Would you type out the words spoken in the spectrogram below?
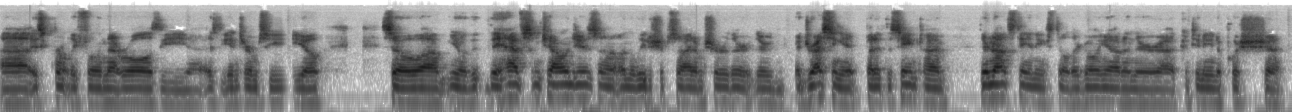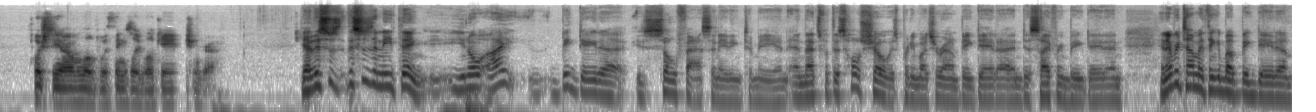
uh, is currently filling that role as the as the interim CEO. So um, you know, they have some challenges on the leadership side. I'm sure they're they're addressing it, but at the same time they're not standing still. They're going out and they're uh, continuing to push uh, push the envelope with things like location graph. Yeah, this is this is a neat thing. You know, I big data is so fascinating to me, and, and that's what this whole show is pretty much around big data and deciphering big data. And and every time I think about big data,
